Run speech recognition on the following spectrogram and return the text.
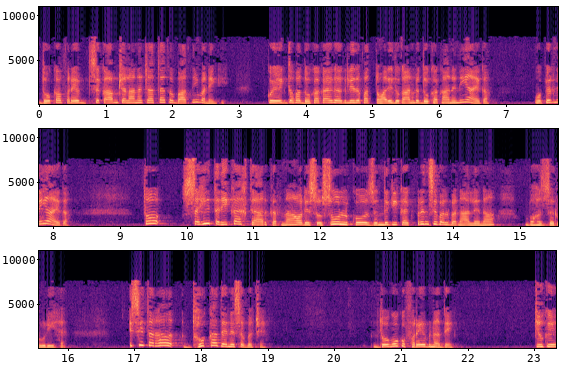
دھوکا فریب سے کام چلانا چاہتا ہے تو بات نہیں بنے گی۔ کوئی ایک دفعہ دھوکا کھائے گا، اگلی دفعہ تمہاری دکان پہ دھوکا کھانے نہیں آئے گا۔ وہ پھر نہیں آئے گا۔ تو صحیح طریقہ اختیار کرنا اور اس اصول کو زندگی کا ایک پرنسپل بنا لینا بہت ضروری ہے۔ اسی طرح دھوکا دینے سے بچیں۔ لوگوں کو فریب نہ دیں۔ کیونکہ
